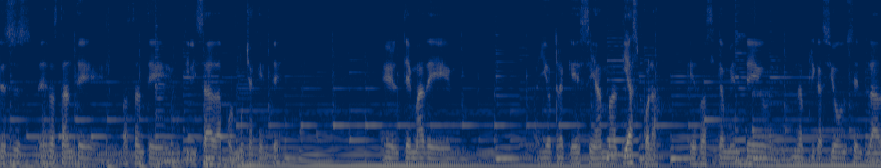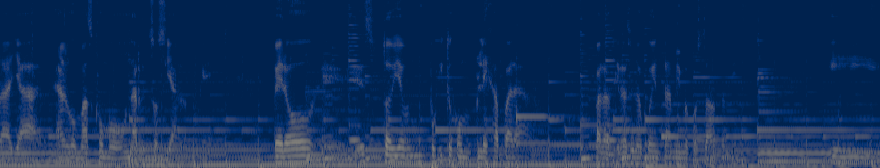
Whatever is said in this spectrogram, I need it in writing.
Entonces es bastante, bastante utilizada por mucha gente. El tema de... Hay otra que se llama Diáspora, que es básicamente una aplicación centrada ya algo más como una red social. Pero eh, es todavía un poquito compleja para, para una cuenta, a mí me ha costado también. Y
